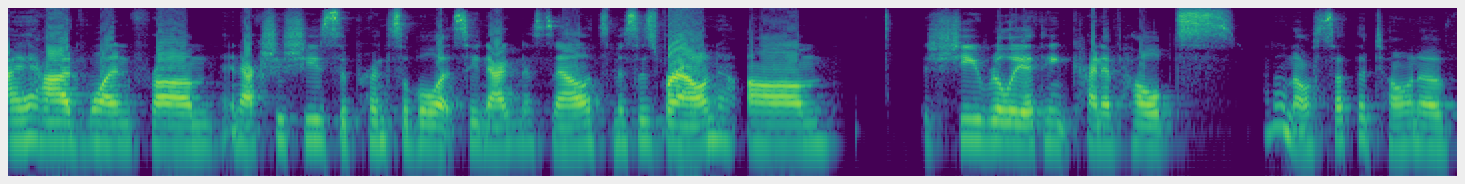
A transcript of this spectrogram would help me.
I had one from, and actually, she's the principal at St. Agnes now. It's Mrs. Brown. Um, she really, I think, kind of helped, I don't know, set the tone of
